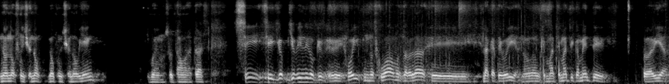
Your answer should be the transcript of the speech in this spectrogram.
no no funcionó no funcionó bien. Y bueno nos soltamos atrás. Sí sí yo yo digo que hoy nos jugábamos la verdad la categoría no aunque matemáticamente todavía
